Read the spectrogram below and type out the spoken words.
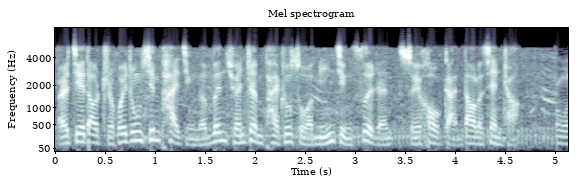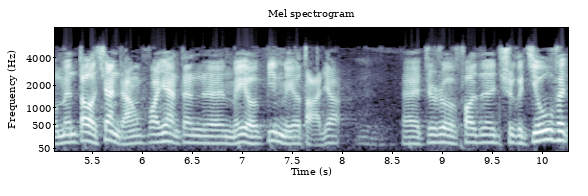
而接到指挥中心派警的温泉镇派出所民警四人随后赶到了现场。我们到现场发现，但是没有，并没有打架，哎，就是发生是个纠纷。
